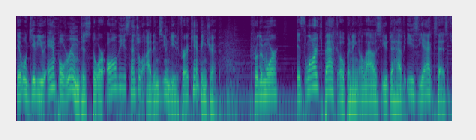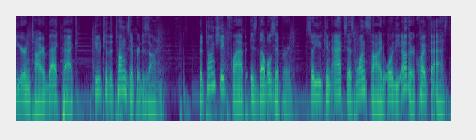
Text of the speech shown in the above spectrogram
it will give you ample room to store all the essential items you need for a camping trip. Furthermore, its large back opening allows you to have easy access to your entire backpack due to the tongue zipper design. The tongue-shaped flap is double zippered, so you can access one side or the other quite fast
